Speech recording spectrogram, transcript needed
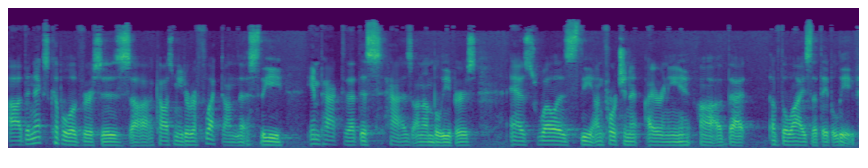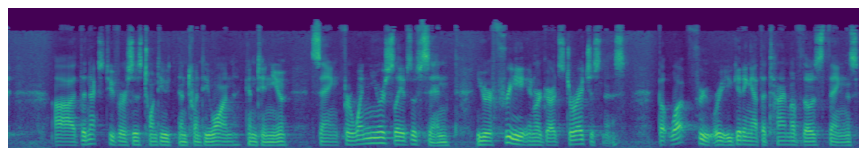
Uh, the next couple of verses uh, cause me to reflect on this, the impact that this has on unbelievers, as well as the unfortunate irony uh, that of the lies that they believe. Uh, the next two verses, 20 and 21, continue saying, For when you were slaves of sin, you were free in regards to righteousness. But what fruit were you getting at the time of those things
